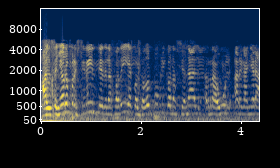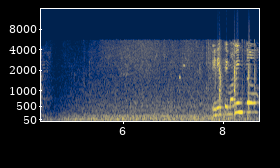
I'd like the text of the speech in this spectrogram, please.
al señor presidente de la FADIA, Contador Público Nacional, Raúl Argañarás. En este momento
